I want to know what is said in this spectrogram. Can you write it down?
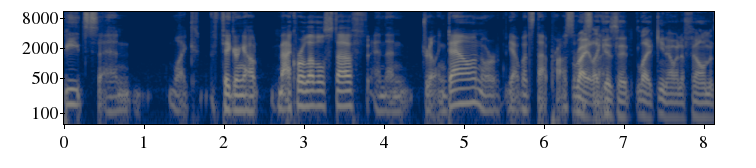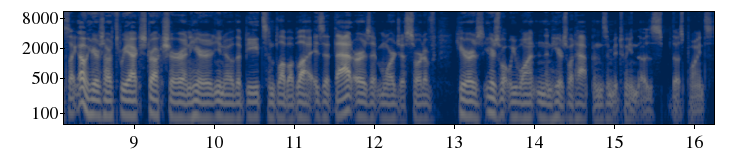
beats and like figuring out macro level stuff and then drilling down or yeah what's that process Right, like is it like, you know, in a film it's like, oh, here's our three act structure and here, you know, the beats and blah blah blah. Is it that or is it more just sort of here's here's what we want and then here's what happens in between those those points?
